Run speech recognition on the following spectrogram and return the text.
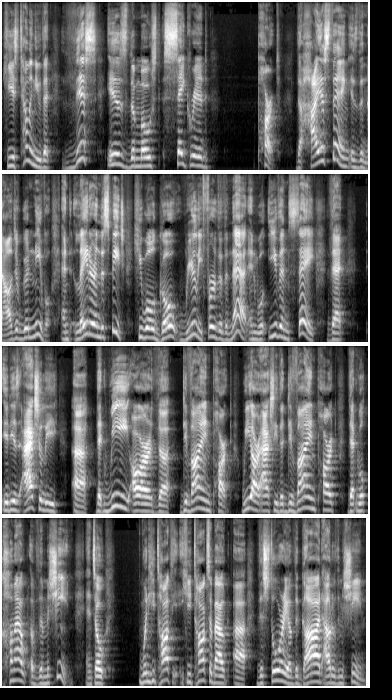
he is telling you that this is the most sacred part the highest thing is the knowledge of good and evil. And later in the speech, he will go really further than that and will even say that it is actually uh, that we are the divine part. We are actually the divine part that will come out of the machine. And so when he talks, he talks about uh, the story of the God out of the machine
